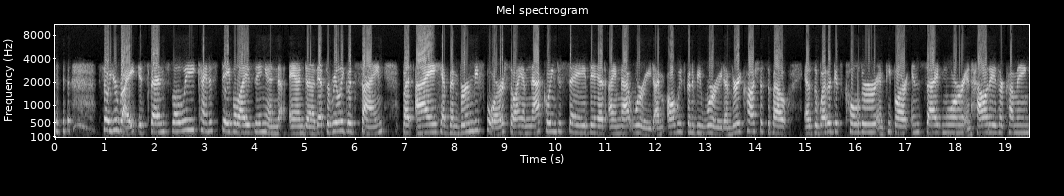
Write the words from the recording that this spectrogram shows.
so you're right. It's been slowly kind of stabilizing, and and uh, that's a really good sign. But I have been burned before, so I am not going to say that I'm not worried. I'm always going to be worried. I'm very cautious about as the weather gets colder and people are inside more, and holidays are coming,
